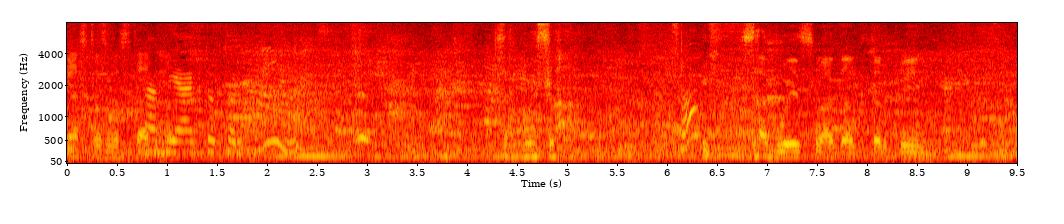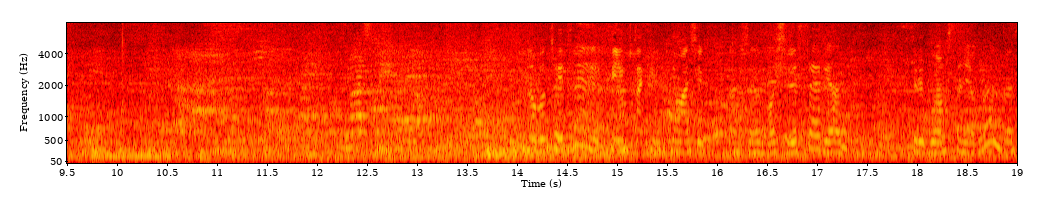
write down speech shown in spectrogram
Miasto z westernu. Prawie jak doktor Queen. Zabłysła. Co? Zabłysła Dr. Queen. To jedyny film w takim klimacie, znaczy właściwie serial, który byłam w stanie oglądać.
